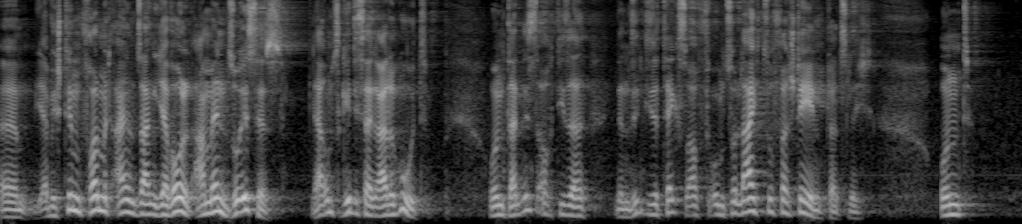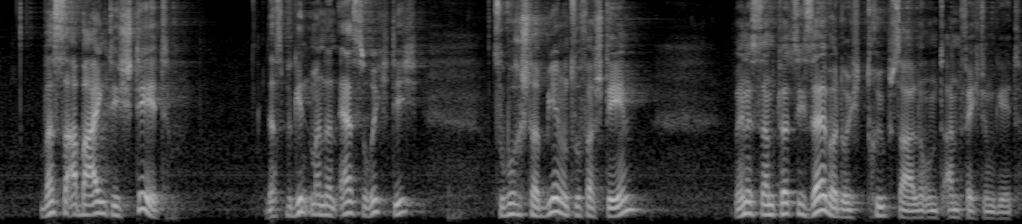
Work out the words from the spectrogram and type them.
ähm, ja, wir stimmen voll mit ein und sagen, jawohl, Amen, so ist es. Ja, uns geht es ja gerade gut. Und dann ist auch dieser, dann sind diese Texte auch für uns so leicht zu verstehen plötzlich. Und was da aber eigentlich steht, das beginnt man dann erst so richtig zu buchstabieren und zu verstehen, wenn es dann plötzlich selber durch Trübsale und Anfechtung geht.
